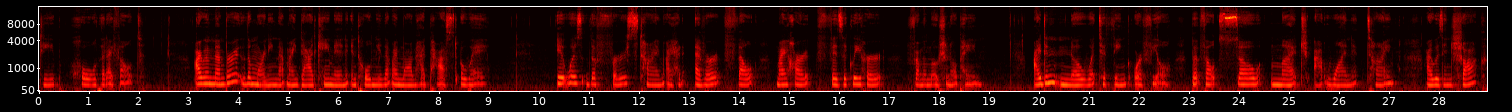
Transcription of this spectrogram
deep hole that I felt. I remember the morning that my dad came in and told me that my mom had passed away. It was the first time I had ever felt my heart physically hurt from emotional pain. I didn't know what to think or feel, but felt so much at one time. I was in shock,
